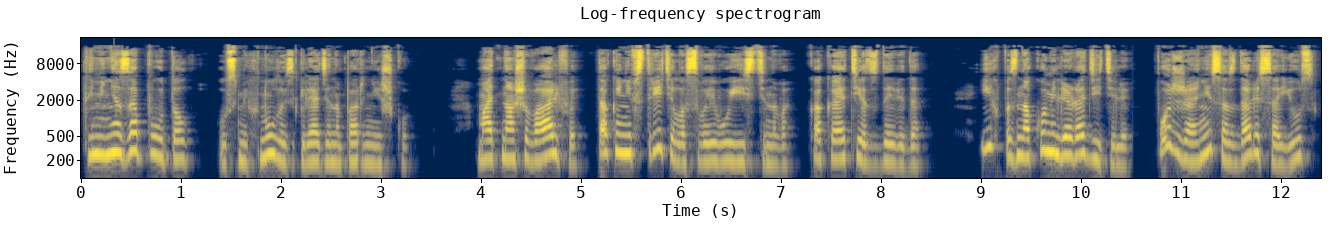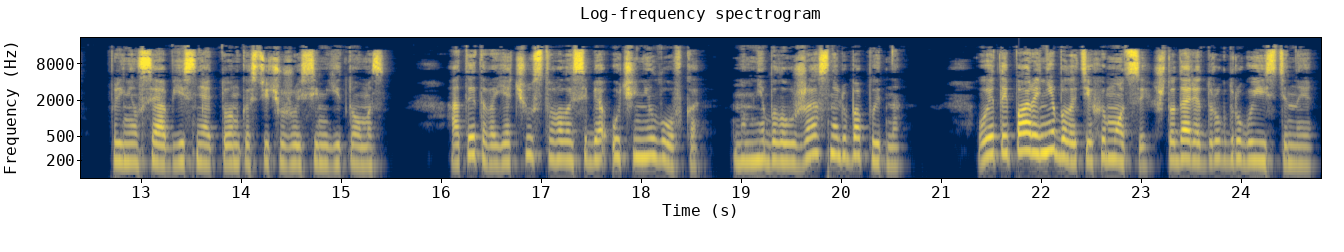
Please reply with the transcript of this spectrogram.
Ты меня запутал», — усмехнулась, глядя на парнишку. Мать нашего Альфы так и не встретила своего истинного, как и отец Дэвида. Их познакомили родители, позже они создали союз, принялся объяснять тонкости чужой семьи Томас. От этого я чувствовала себя очень неловко, но мне было ужасно любопытно. У этой пары не было тех эмоций, что дарят друг другу истинные,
